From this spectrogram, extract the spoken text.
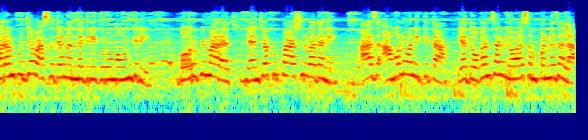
परमपूज्य वासुदेव नंदगिरी गुरु मौनगिरी बहुरूपी महाराज यांच्या कृपा आशीर्वादाने आज अमोल व निकिता या दोघांचा विवाह संपन्न झाला.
